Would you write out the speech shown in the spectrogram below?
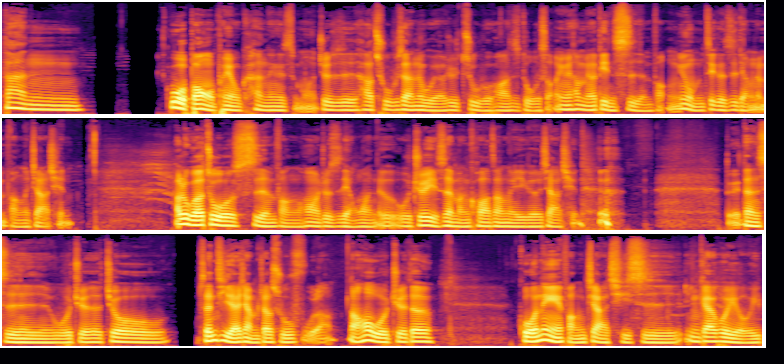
但我帮我朋友看那个什么，就是他初三如果要去住的话是多少？因为他们要订四人房，因为我们这个是两人房的价钱。他如果要做四人房的话，就是两万二，我觉得也是蛮夸张的一个价钱。对，但是我觉得就整体来讲比较舒服了。然后我觉得国内房价其实应该会有一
